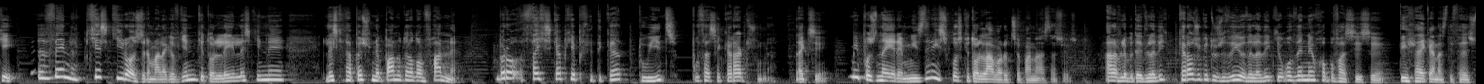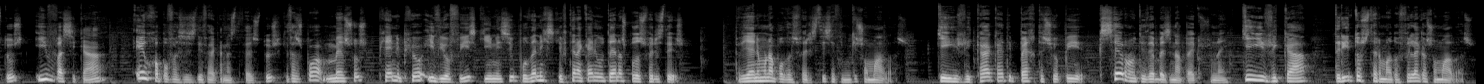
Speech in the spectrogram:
Okay. Δεν, ποιες κυρώσεις ρε Μαλάκα, βγαίνει και το λέει, λες και, είναι, λες και θα πέσουν πάνω του να τον φάνε. Μπρο, θα έχεις κάποια επιθετικά tweets που θα σε κράξουν. Εντάξει. Μήπως να ηρεμείς, δεν έχεις σηκώσει και το λάβαρο της Επανάστασης. Άρα βλέπετε, δηλαδή, κράζω και τους δύο, δηλαδή, και εγώ δεν έχω αποφασίσει τι θα έκανα στη θέση τους, ή βασικά έχω αποφασίσει τι θα έκανα στη θέση τους και θα σας πω αμέσως ποια είναι η πιο ιδιοφυής κίνηση που δεν έχει σκεφτεί να κάνει ούτε ένας ποδοσφαιριστής. Παιδιά, ήμουν ποδοσφαιριστής εθνικής ομάδας. Και ειδικά κάτι παίχτες οι οποίοι ξέρουν ότι δεν παίζει να παίξουν. Και ειδικά τρίτος τερματοφύλακας ομάδας.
